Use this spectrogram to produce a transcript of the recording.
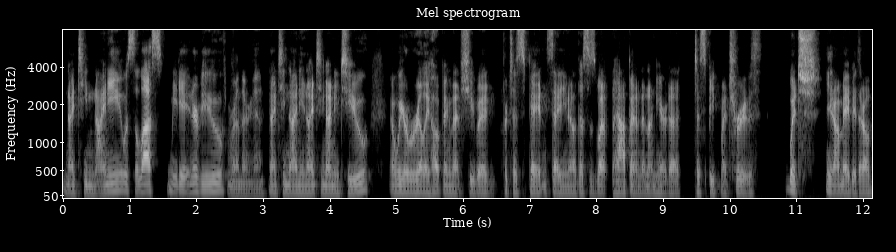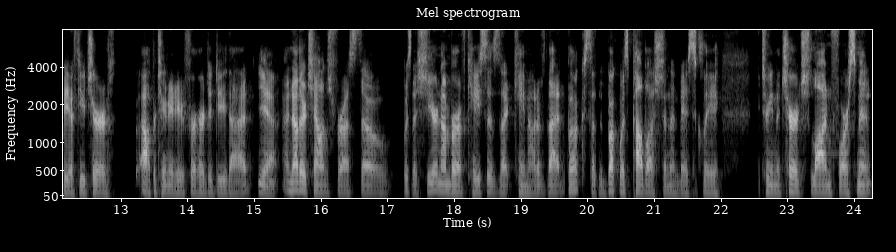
1990 was the last media interview. Around there yeah. 1990 1992 and we were really hoping that she would participate and say you know this is what happened and i'm here to to speak my truth which you know maybe there'll be a future opportunity for her to do that yeah another challenge for us though was the sheer number of cases that came out of that book so the book was published and then basically between the church law enforcement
